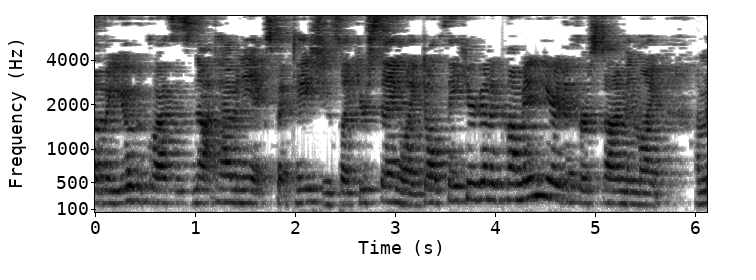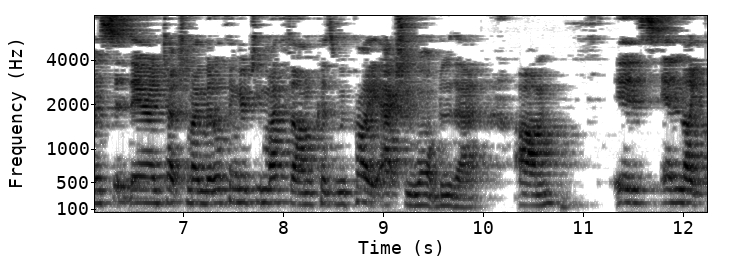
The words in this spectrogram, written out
of a yoga class is not to have any expectations. Like you're saying, like don't think you're going to come in here the first time and like I'm going to sit there and touch my middle finger to my thumb because we probably actually won't do that. Um, is in like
